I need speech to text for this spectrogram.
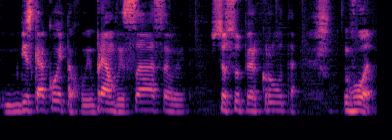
без какой-то хуй, прям высасывает, все супер круто. Вот.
